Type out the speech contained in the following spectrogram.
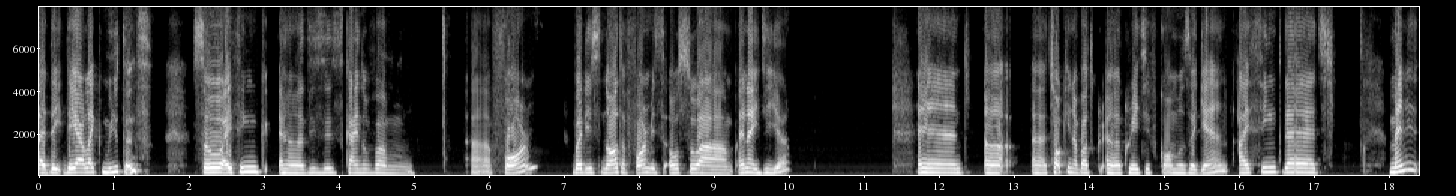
uh, they they are like mutants. So I think uh, this is kind of um, a form, but it's not a form. It's also um, an idea. And uh, uh, talking about uh, Creative Commons again, I think that many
